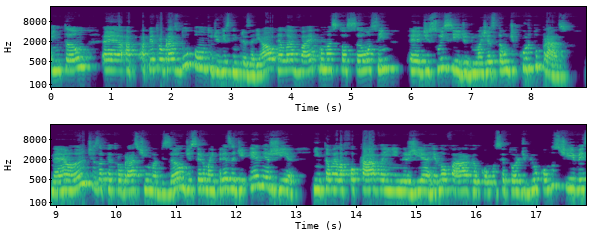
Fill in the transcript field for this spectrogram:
Então, é, a, a, Petrobras, do ponto de vista empresarial, ela vai para uma situação assim é, de suicídio, de uma gestão de curto prazo. Né? Antes, a Petrobras tinha uma visão de ser uma empresa de energia então, ela focava em energia renovável, como o setor de biocombustíveis.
